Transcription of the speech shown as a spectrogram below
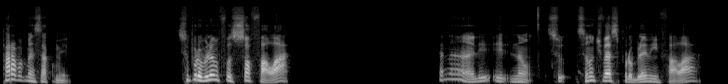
Para pra pensar comigo. Se o problema fosse só falar. Não, ele, ele não. Se, se não tivesse problema em falar,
